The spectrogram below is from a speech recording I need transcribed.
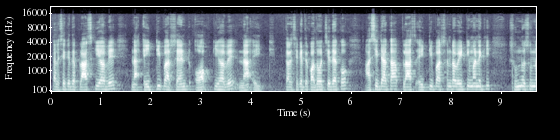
তাহলে সেক্ষেত্রে প্লাস কী হবে? না এইট্টি পারসেন্ট অফ কী হবে? না এইট্টি তাহলে সেক্ষেত্রে কত হচ্ছে দেখো? আশি টাকা plus eighty percent of eighty মানে কি? শূন্য শূন্য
